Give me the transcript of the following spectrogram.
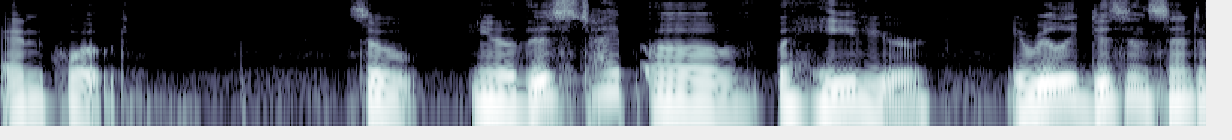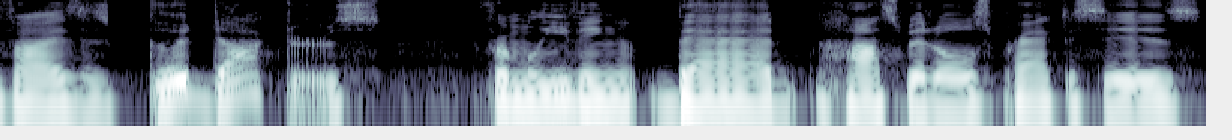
End quote. So, you know, this type of behavior, it really disincentivizes good doctors from leaving bad hospitals, practices,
